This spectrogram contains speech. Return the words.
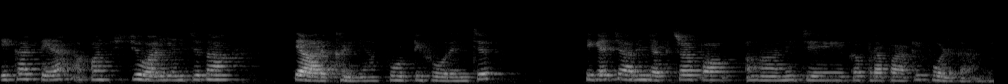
ਇਹ ਘੱਟ ਆ, ਆਪਾਂ 44 ਇੰਚ ਤਾਂ ਤਿਆਰ ਰੱਖਣੀ ਆ 44 ਇੰਚ। ਠੀਕ ਹੈ 4 ਇੰਚ ਐਕਸਟਰਾ ਆਪਾਂ ਨੀਚੇ ਕੱਪੜਾ ਪਾ ਕੇ ਫੋਲਡ ਕਰਾਂਗੇ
